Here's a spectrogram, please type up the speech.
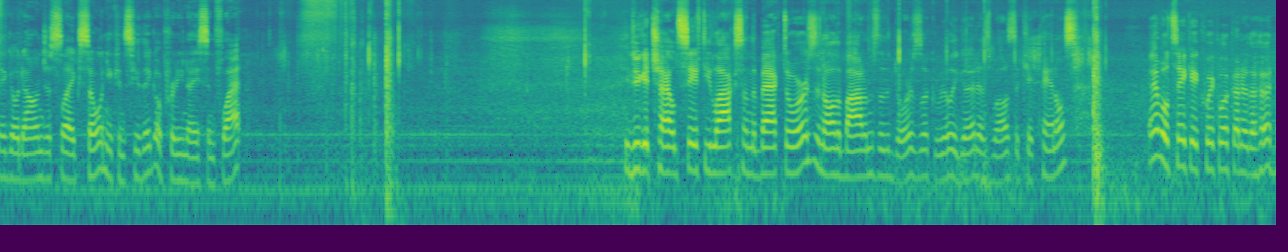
They go down just like so, and you can see they go pretty nice and flat. You do get child safety locks on the back doors and all the bottoms of the doors look really good as well as the kick panels. And we'll take a quick look under the hood.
